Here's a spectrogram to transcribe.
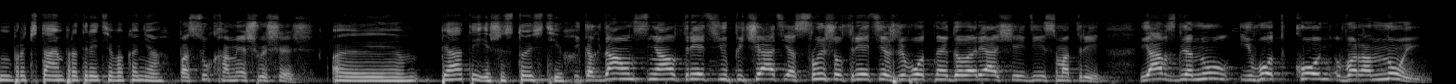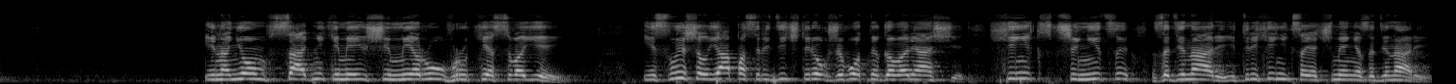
Мы прочитаем про третьего коня. Э, пятый и шестой стих. «И когда он снял третью печать, я слышал третье животное, говорящее, иди и смотри. Я взглянул, и вот конь вороной, и на нем всадник, имеющий меру в руке своей». И слышал я посреди четырех животных говорящие, хиникс пшеницы за динарий, и три хиникса ячменя за динарий.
